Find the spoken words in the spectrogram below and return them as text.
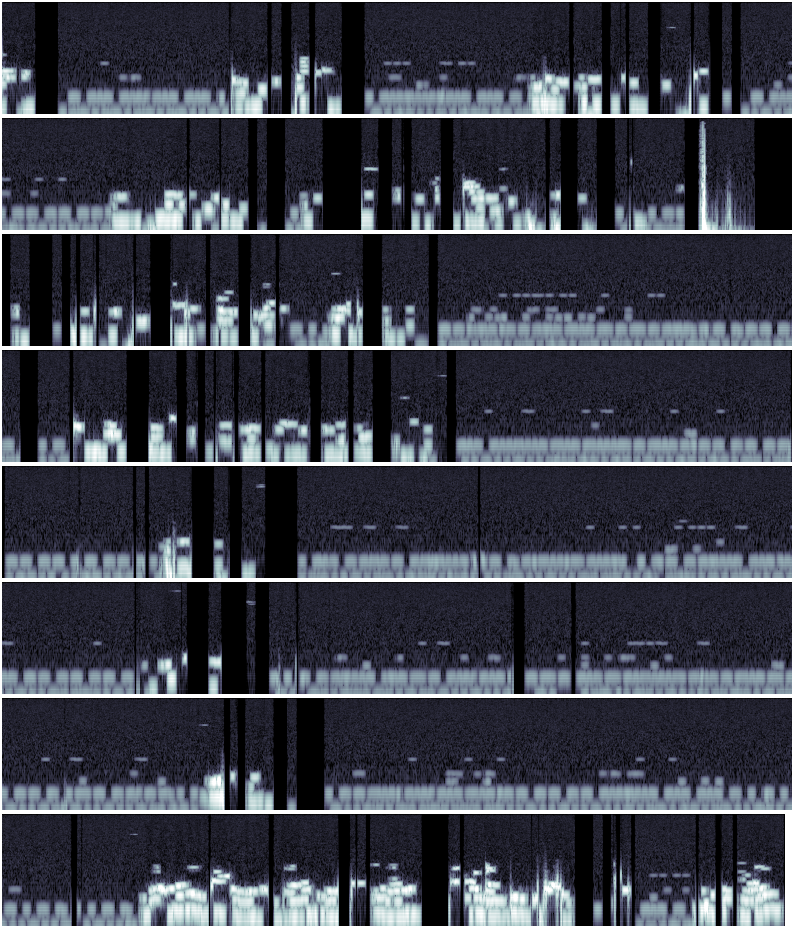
brother. And he was gone. He was in his death. He was in his death. He was perfect in his body. Everybody is bread is everybody all of these days. Jesus knows.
